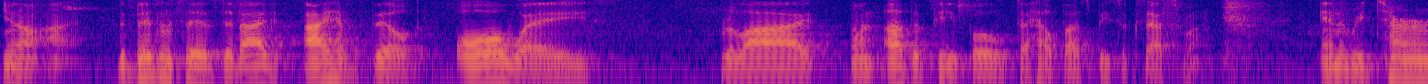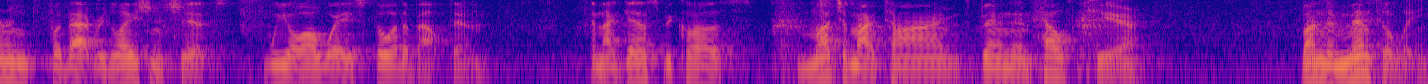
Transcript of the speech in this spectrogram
You know, I, the businesses that I've, I have built always rely on other people to help us be successful. And in return for that relationship, we always thought about them. And I guess because much of my time has been in healthcare, fundamentally,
